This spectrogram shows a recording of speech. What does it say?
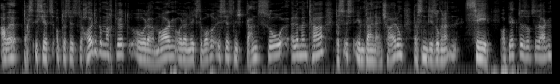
Aber das ist jetzt, ob das jetzt heute gemacht wird oder morgen oder nächste Woche, ist jetzt nicht ganz so elementar. Das ist eben deine Entscheidung. Das sind die sogenannten C-Objekte sozusagen.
